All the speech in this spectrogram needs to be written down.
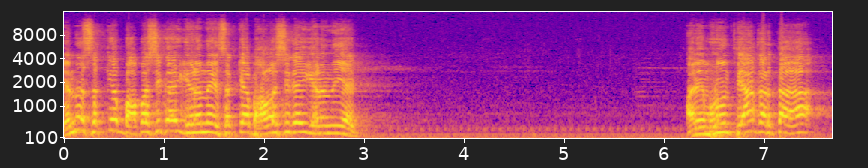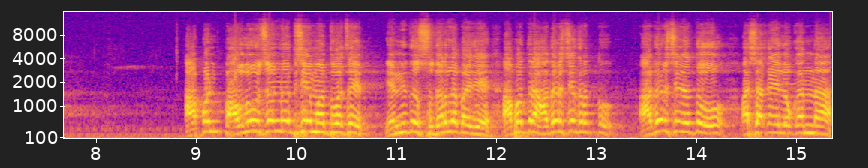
यांना सख्या बापाशी काही घेणं नाही सख्या भावाशी काही घेणं नाही आहेत. आणि म्हणून त्याकरता आपण पावलं उचलणं अतिशय महत्वाचं आहे यांनी तर सुधारलं पाहिजे. आपण तर आदर्श करतो आदर्श देतो अशा काही लोकांना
